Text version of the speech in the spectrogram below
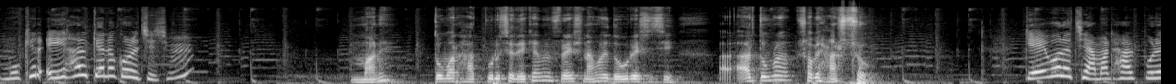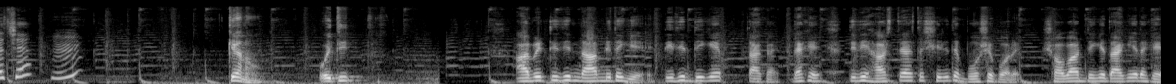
মুখের এই হাল কেন করেছিস হুম? মানে? তোমার হাত পুরুষে দেখে আমি ফ্রেশ না হয়ে দৌড়ে এসেছি। আর তোমরা সবাই হাসছো? কে বলেছে আমার হাত পুড়েছে হুম? কেন? ওই তি আবির তিথির নাম নিতে গিয়ে তিথির দিকে তাকায়। দেখে তিথি হাসতে হাসতে সিঁড়িতে বসে পড়ে। সবার দিকে তাকিয়ে দেখে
